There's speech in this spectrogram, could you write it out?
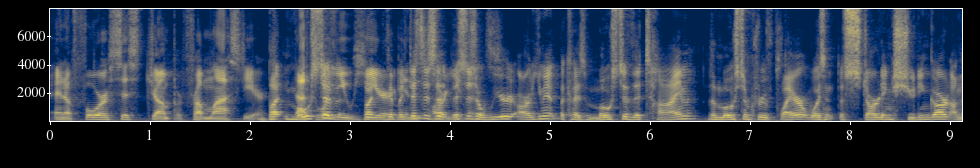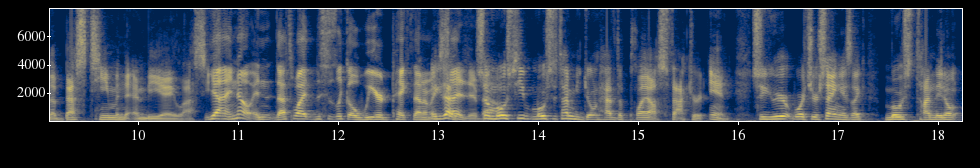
and a four assist jump from last year. But most of you hear. but in this is a, this is a weird argument because most of the time the most improved player wasn't the starting shooting guard on the best team in the NBA last season. Yeah, I know, and that's why this is like a weird pick that I'm excited about. So most people, most of the time you don't have the playoffs factored in. So you're what you're saying is like most of the time they don't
